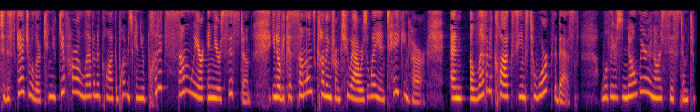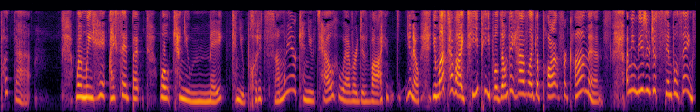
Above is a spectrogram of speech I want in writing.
to the scheduler, "Can you give her 11 o'clock appointments? Can you put it somewhere in your system? You know, because someone's coming from two hours away and taking her, and 11 o'clock seems to work the best. Well, there's nowhere in our system to put that." When we, ha- I said, but well, can you make? Can you put it somewhere? Can you tell whoever divide? You know, you must have IT people. Don't they have like a part for comments? I mean, these are just simple things.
